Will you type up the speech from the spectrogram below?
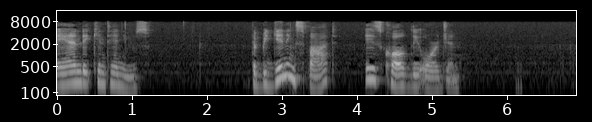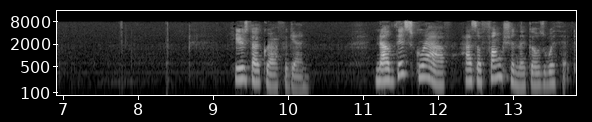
and it continues. The beginning spot is called the origin. Here's that graph again. Now this graph has a function that goes with it.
